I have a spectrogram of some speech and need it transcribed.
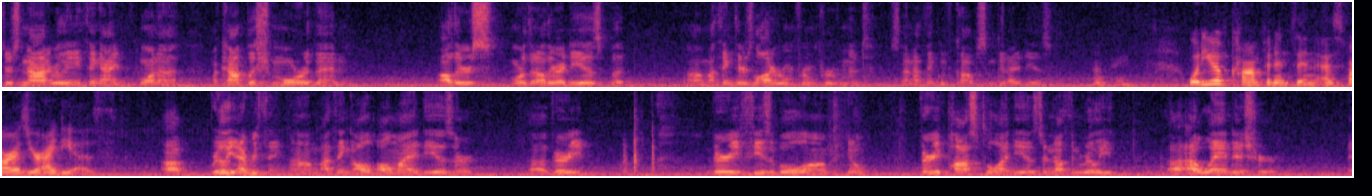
there's not really anything I want to accomplish more than others, more than other ideas, but um, I think there's a lot of room for improvement, and I think we've come up with some good ideas. Okay. What do you have confidence in as far as your ideas? Uh, really, everything. Um, I think all, all my ideas are uh, very, very feasible, um, you know, very possible ideas. They're nothing really uh, outlandish or uh,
